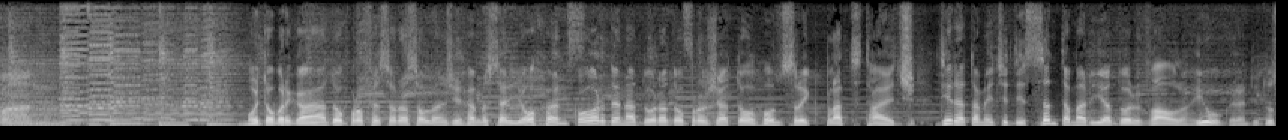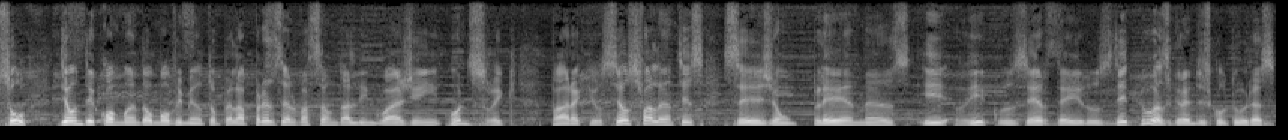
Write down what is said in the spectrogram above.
Band. Muito obrigado, professora Solange Hamster Johan, coordenadora do projeto Hunsrück Platzteich, diretamente de Santa Maria do Orval, Rio Grande do Sul, de onde comanda o movimento pela preservação da linguagem em Hunsrück, para que os seus falantes sejam plenas e ricos herdeiros de duas grandes culturas,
